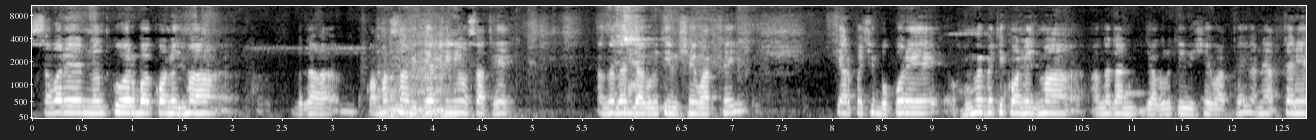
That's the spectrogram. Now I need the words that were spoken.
સવારે નંદકુંવર કોલેજમાં બધા કોમર્સના વિદ્યાર્થીનીઓ સાથે અંગદાન જાગૃતિ વિશે વાત થઈ. ત્યાર પછી બપોરે હોમિયોપેથી કોલેજમાં અંગદાન જાગૃતિ વિશે વાત થઈ. અને અત્યારે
